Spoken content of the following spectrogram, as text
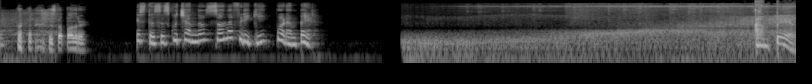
Está padre. Estás escuchando Zona Friki por Amper. Amper.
